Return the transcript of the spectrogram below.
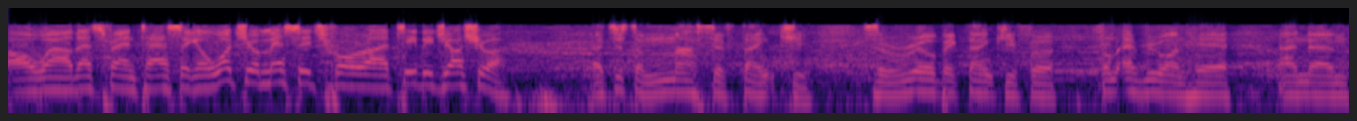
Oh, wow, that's fantastic. And what's your message for uh, TB Joshua? Uh, just a massive thank you. It's a real big thank you for from everyone here, and um,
